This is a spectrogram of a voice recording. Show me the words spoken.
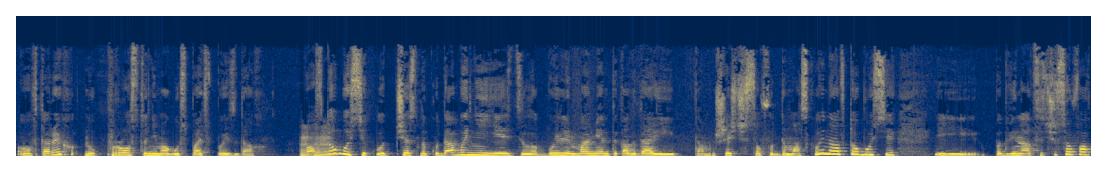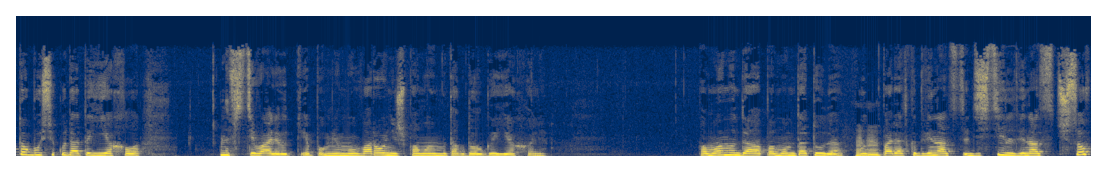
Во-вторых, ну просто не могу спать в поездах. В Мгм. автобусе, вот честно, куда бы ни ездила, были моменты, когда и там 6 часов вот до Москвы на автобусе, и по 12 часов в автобусе куда-то ехала. На фестивале, вот я помню, мы в Воронеж, по-моему, так долго ехали. По-моему, да, по-моему, до туда. Мгм. Вот порядка 12, 10 или 12 часов.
